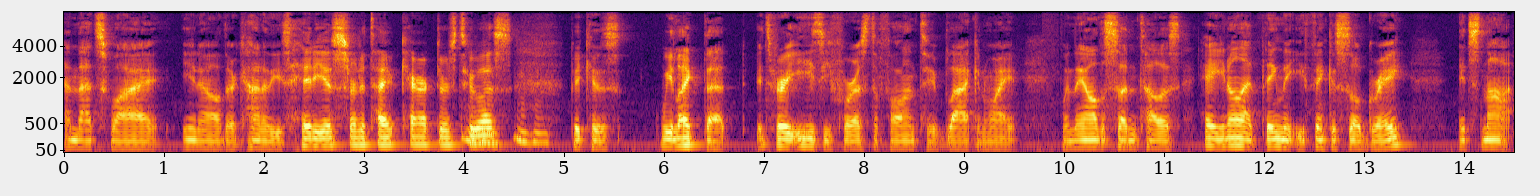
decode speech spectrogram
and that's why you know they're kind of these hideous sort of type characters to Mm-hmm, us because we like that it's very easy for us to fall into black and white when they all of a sudden tell us hey you know that thing that you think is so great it's not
